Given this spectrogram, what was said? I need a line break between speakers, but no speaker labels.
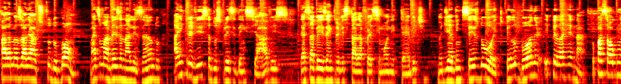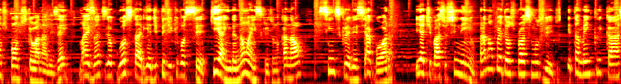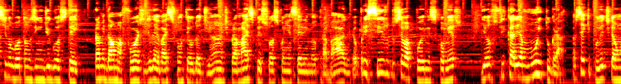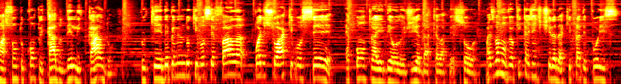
Fala meus aliados, tudo bom? Mais uma vez analisando a entrevista dos presidenciáveis. Dessa vez a entrevistada foi a Simone Tebet, no dia 26 do 8, pelo Bonner e pela Renata. Vou passar alguns pontos que eu analisei, mas antes eu gostaria de pedir que você, que ainda não é inscrito no canal, se inscrevesse agora e ativasse o sininho para não perder os próximos vídeos. E também clicasse no botãozinho de gostei para me dar uma força de levar esse conteúdo adiante, para mais pessoas conhecerem meu trabalho. Eu preciso do seu apoio nesse começo e eu ficaria muito grato. Eu sei que política é um assunto complicado, delicado, porque dependendo do que você fala, pode soar que você é contra a ideologia daquela pessoa. Mas vamos ver o que, que a gente tira daqui para depois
